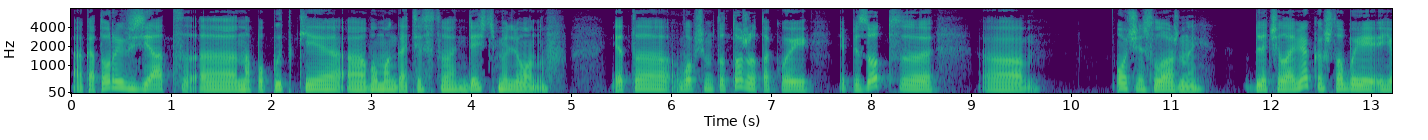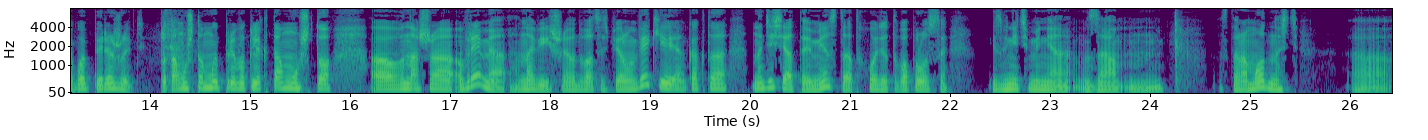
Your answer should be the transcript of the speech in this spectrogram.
а, который взят а, на попытки вымогательства 10 миллионов. Это, в общем-то, тоже такой эпизод э, очень сложный для человека, чтобы его пережить. Потому что мы привыкли к тому, что в наше время, новейшее, в 21 веке, как-то на десятое место отходят вопросы, извините меня за старомодность, а,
